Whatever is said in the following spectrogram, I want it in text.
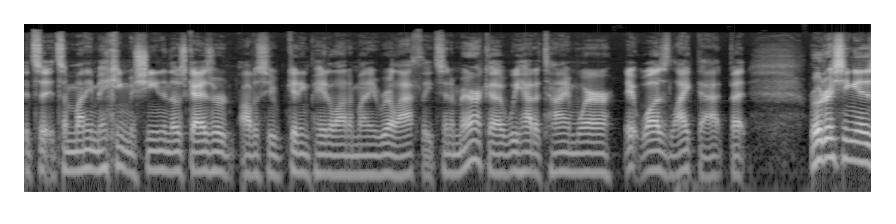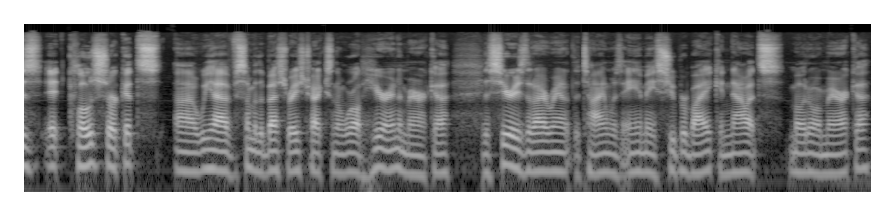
It's a, it's a money making machine, and those guys are obviously getting paid a lot of money. Real athletes in America, we had a time where it was like that, but. Road racing is it closed circuits. Uh, we have some of the best racetracks in the world here in America. The series that I ran at the time was AMA Superbike, and now it's Moto America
